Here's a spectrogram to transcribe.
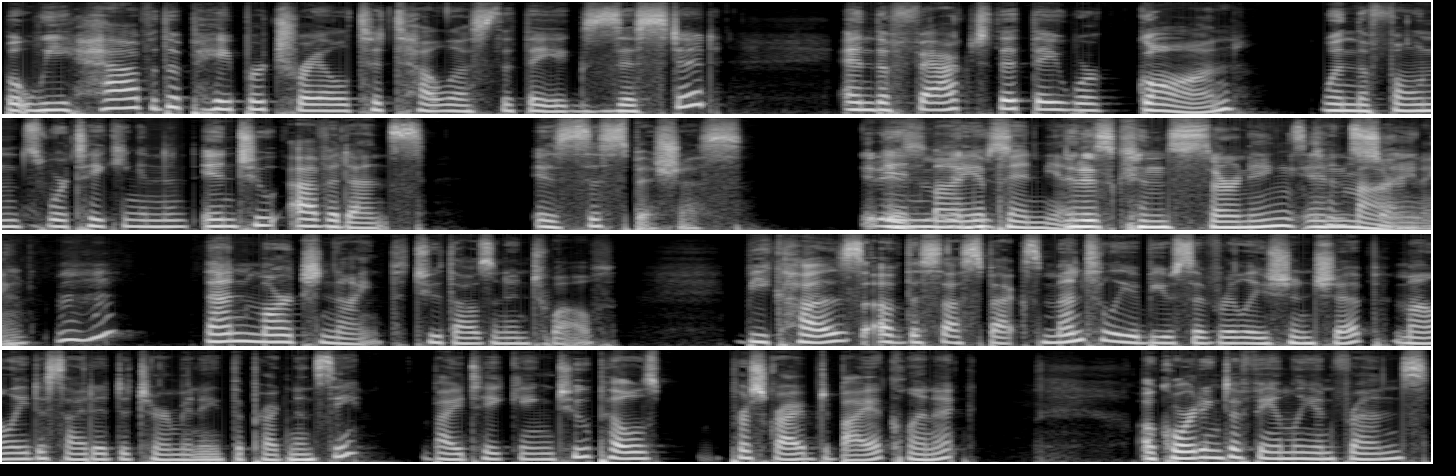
but we have the paper trail to tell us that they existed. And the fact that they were gone when the phones were taken in, into evidence is suspicious, It in my it is- opinion. It is concerning It's in concerning. mine. Mhm. Then March 9th, 2012. Because of the suspect's mentally abusive relationship, Molly decided to terminate the pregnancy by taking two pills prescribed by a clinic. According to family and friends,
